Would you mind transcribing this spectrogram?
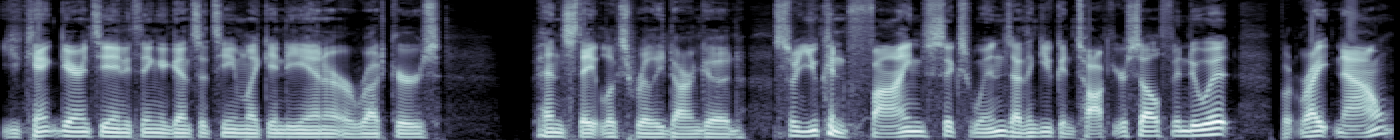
You can't guarantee anything against a team like Indiana or Rutgers. Penn State looks really darn good. So you can find six wins. I think you can talk yourself into it. But right now,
